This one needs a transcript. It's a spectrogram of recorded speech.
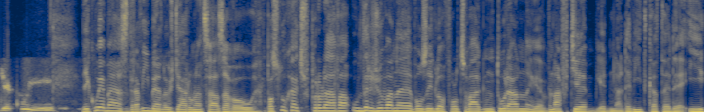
Děkuji. Děkujeme a zdravíme do Žďáru nad Sázavou. Posluchač prodává udržované vozidlo Volkswagen Turan, je v naftě 1.9 TDI,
